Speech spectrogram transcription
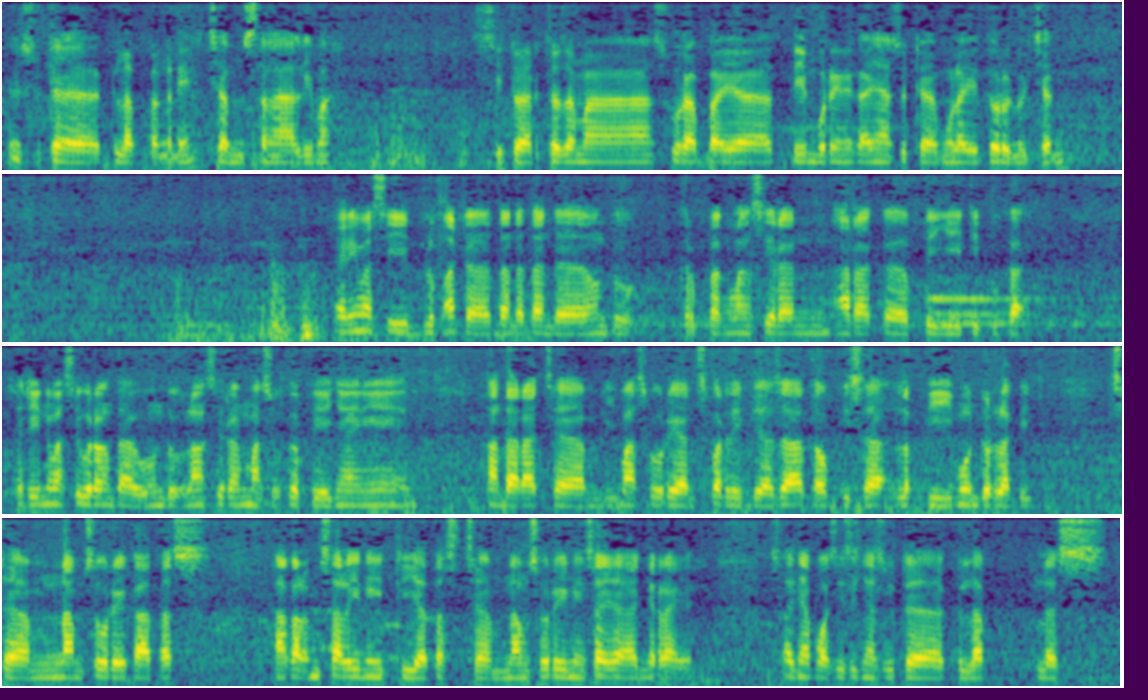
Ini sudah gelap banget nih, jam setengah lima. Sidoarjo sama Surabaya Timur ini kayaknya sudah mulai turun hujan. Ini masih belum ada tanda-tanda untuk gerbang langsiran arah ke BY dibuka. Jadi ini masih kurang tahu untuk langsiran masuk ke BY-nya ini antara jam 5 sorean seperti biasa atau bisa lebih mundur lagi jam 6 sore ke atas. Nah kalau misal ini di atas jam 6 sore ini saya nyerah ya. Soalnya posisinya sudah gelap plus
